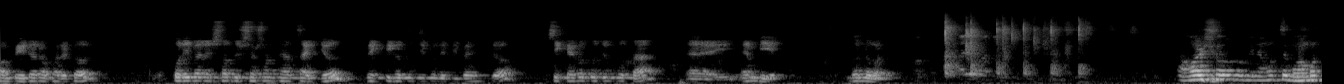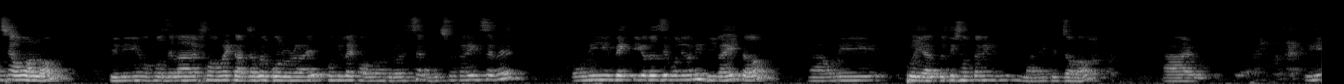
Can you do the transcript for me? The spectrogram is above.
কম্পিউটার অপারেটর। পরিবারের সদস্য সংখ্যা চারজন ব্যক্তিগত জীবনে বিবাহিত। শিক্ষাগত যোগ্যতা এমবিএ। ধন্যবাদ। আমার সহকর্মী নাম হচ্ছে মোহাম্মদ শাহ আলম। তিনি উপজেলা সমবায় কার্যালয় বড়ুরায় কুমিল্লায় কর্মরত রয়েছেন। অফিস সহকারী হিসেবে। উনি ব্যক্তিগত জীবনে উনি বিবাহিত। উনি পরিবার প্রতি সন্তানের মানে কি জনক আর তিনি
